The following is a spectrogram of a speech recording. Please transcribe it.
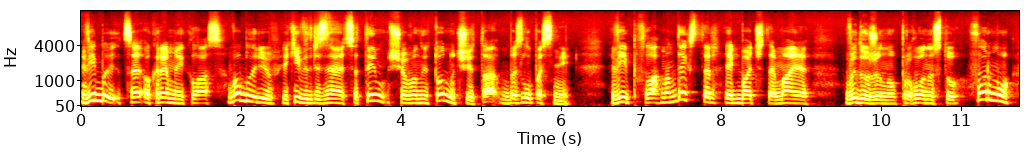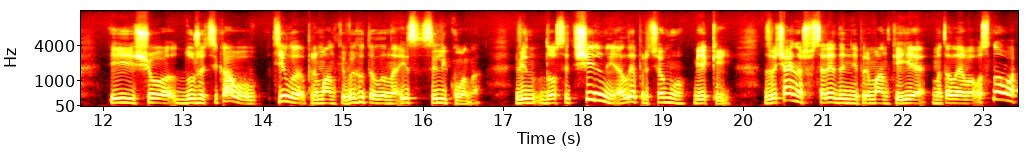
Віби це окремий клас воблерів, які відрізняються тим, що вони тонучі та безлопасні. Віп Flagman Dexter, як бачите, має видовжену прогонисту форму, і що дуже цікаво, тіло приманки виготовлене із силікона. Він досить щільний, але при цьому м'який. Звичайно ж, всередині приманки є металева основа,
